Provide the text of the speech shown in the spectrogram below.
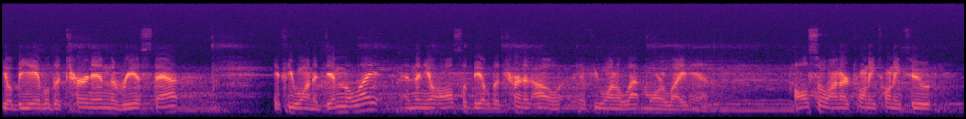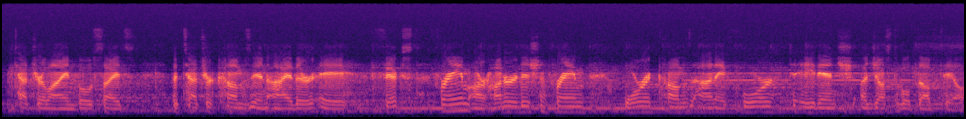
You'll be able to turn in the rheostat if you want to dim the light, and then you'll also be able to turn it out if you want to let more light in. Also on our 2022 Tetra line bow sights, the Tetra comes in either a fixed frame, our Hunter Edition frame, or it comes on a 4 to 8 inch adjustable dovetail.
